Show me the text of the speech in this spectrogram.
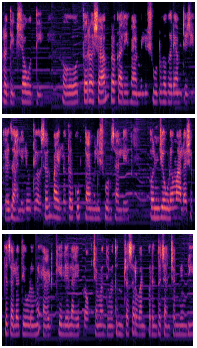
प्रतीक्षा होती. हो, तर अशा प्रकारे फॅमिली शूट वगैरे आमचे जे काही झालेले होते असंच पाहिलं तर खूप फॅमिली शूट झाले. पण जेवढं मला शक्य झालं तेवढं मी ॲड केलेलं आहे ब्लॉगच्या माध्यमातून. तुमच्या सर्वांपर्यंत छान छान मेमरी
